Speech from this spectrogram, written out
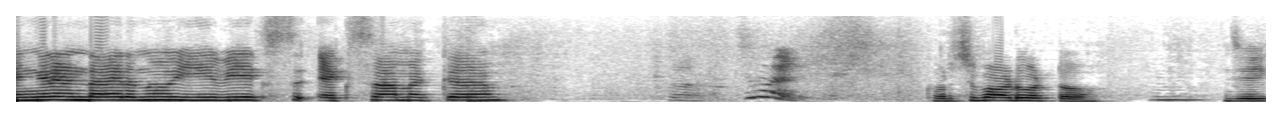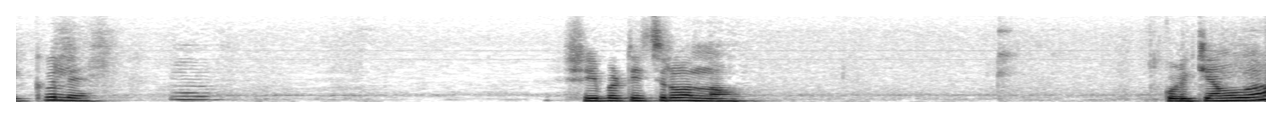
എങ്ങനെ ഉണ്ടായിരുന്നു ഇ വി എക്സ് എക്സാം ഒക്കെ? കുറച്ച് പാടുപെട്ടോ? ജയിക്കൂലേ? ഷീബ ടീച്ചർ വന്നോ? കുളിക്കാൻ പോവാ?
